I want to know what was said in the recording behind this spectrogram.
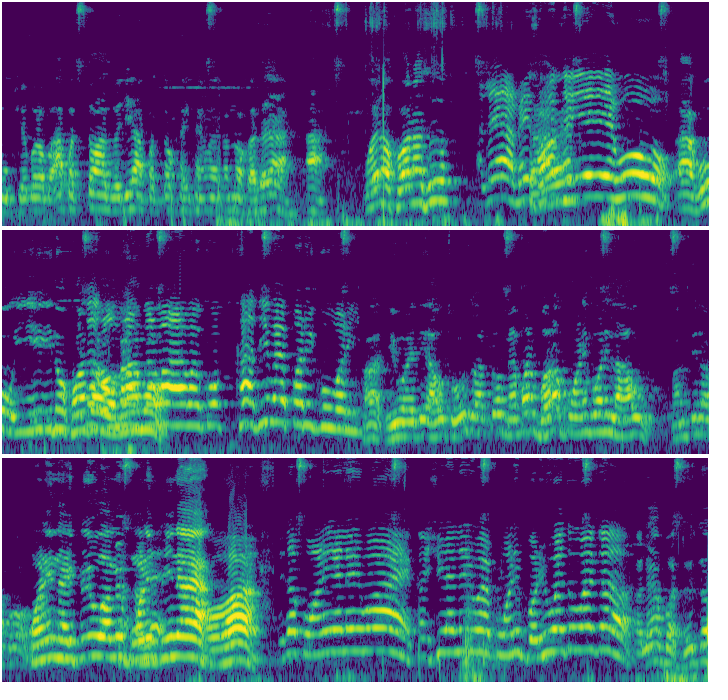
મુખ છે બરોબર. આ પત્તો આ જોજે આ પત્તો ખાઈ ખાઈ મારે નોખા થયા. આ. ઓય નોખવાના છું? અલે અમે સો થઈએ છે એવું. આ હું? ઈ ઈ નોખવા તો તો રોમ રોમ આવે કોક ખાધી હોય પરી કુંવરી. હા ઈ હોય તે આવું થોડું ચાલતો. મહેમાન ભરો પોણી પોણી લાવું. શાંતિ રાખો. પાણી નહીં પીવું અમે પાણી પીને ના ઓવા એ તો પાણી એ નહીં હોય કશું એ નહીં હોય પાણી ભર્યું હોય તો હોય કે? અલે બધું તો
